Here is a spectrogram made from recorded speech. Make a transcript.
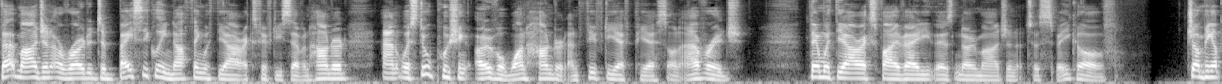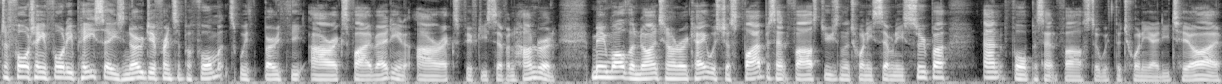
That margin eroded to basically nothing with the RX 5700, and we're still pushing over 150 FPS on average. Then with the RX 580, there's no margin to speak of. Jumping up to 1440p sees no difference in performance with both the RX 580 and RX 5700. Meanwhile, the 9900K was just 5% faster using the 2070 Super and 4% faster with the 2080 Ti.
